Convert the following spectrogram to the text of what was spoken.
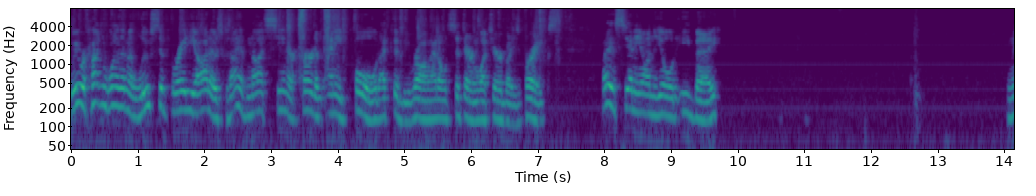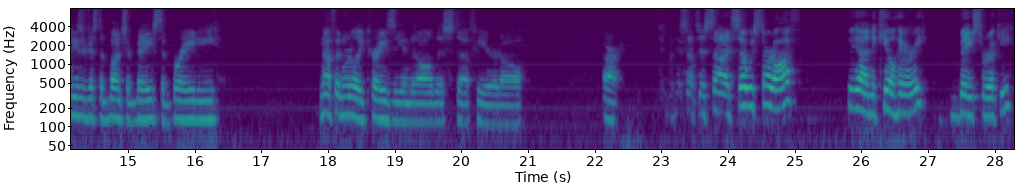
We were hunting one of them elusive Radiatos because I have not seen or heard of any pulled. I could be wrong. I don't sit there and watch everybody's breaks. I didn't see any on the old eBay. And these are just a bunch of base of Brady. Nothing really crazy into all this stuff here at all. All right. Put this off to the side. So we start off. We got N'Keal Harry, base rookie.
